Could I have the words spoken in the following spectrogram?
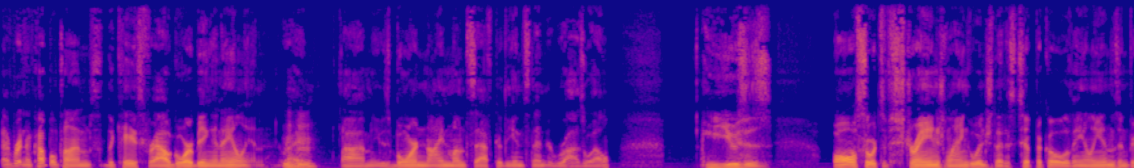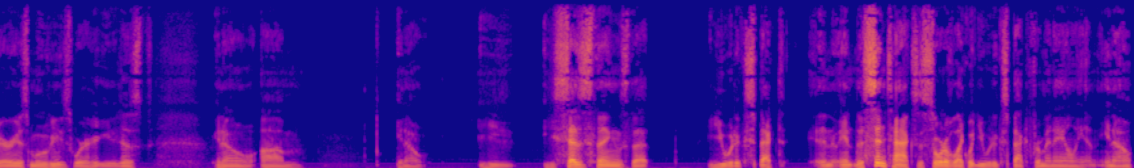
I've written a couple times the case for Al Gore being an alien. Right? Um, he was born nine months after the incident at Roswell. He uses all sorts of strange language that is typical of aliens in various movies, where he just, you know, um, you know, he he says things that you would expect. And, and the syntax is sort of like what you would expect from an alien, you know.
